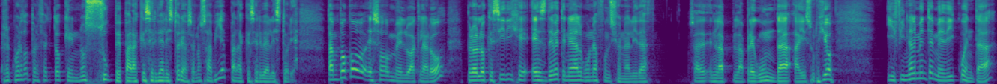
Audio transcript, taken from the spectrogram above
recuerdo perfecto que no supe para qué servía la historia, o sea, no sabía para qué servía la historia. Tampoco eso me lo aclaró, pero lo que sí dije es, debe tener alguna funcionalidad. O sea, en la, la pregunta ahí surgió. Y finalmente me di cuenta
